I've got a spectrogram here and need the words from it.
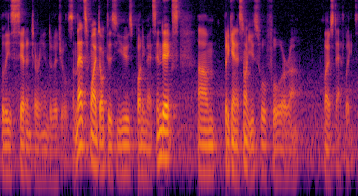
for these sedentary individuals. And that's why doctors use body mass index, um, but again, it's not useful for uh, most athletes.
